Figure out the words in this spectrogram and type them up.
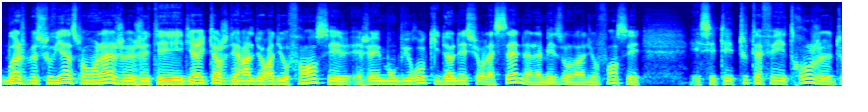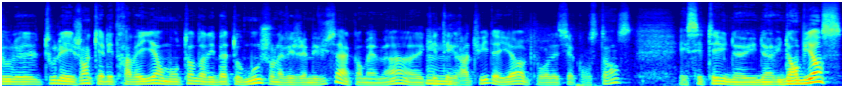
moi je, me souviens à ce moment-là, j'étais directeur général de Radio France et, j'avais mon bureau qui donnait sur la scène à la maison de Radio France et, et c'était tout à fait étrange. tous les gens qui allaient travailler en montant dans les bateaux mouches, on n'avait jamais vu ça quand même, hein, qui mmh. était gratuit d'ailleurs pour les circonstances. Et c'était une, une, une ambiance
